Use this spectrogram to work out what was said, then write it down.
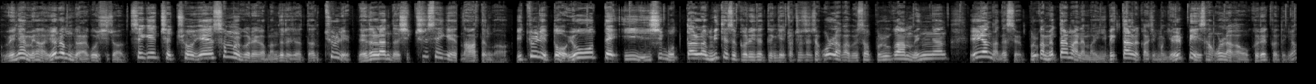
왜냐면 여러분들 알고 계시죠? 세계 최초의 선물 거래가 만들어졌던 튤립, 네덜란드 17세기에 나왔던 거. 이 튤립도 요때 이 25달러 밑에서 거래됐던 게 쫙쫙쫙 올라가면서 불과 몇 년, 1년도 안 됐어요. 불과 몇 달 만에 막 200달러까지 막 10배 이상 올라가고 그랬거든요.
